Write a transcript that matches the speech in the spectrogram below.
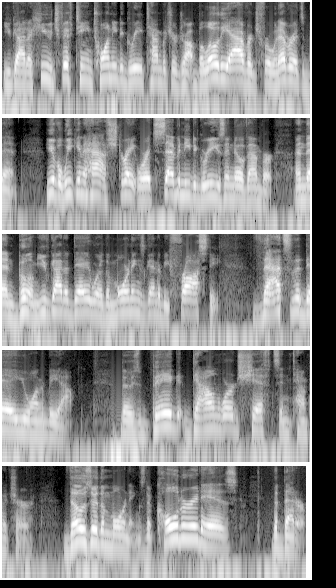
You got a huge 15, 20 degree temperature drop below the average for whatever it's been. You have a week and a half straight where it's 70 degrees in November. And then, boom, you've got a day where the morning's going to be frosty. That's the day you want to be out. Those big downward shifts in temperature, those are the mornings. The colder it is, the better.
